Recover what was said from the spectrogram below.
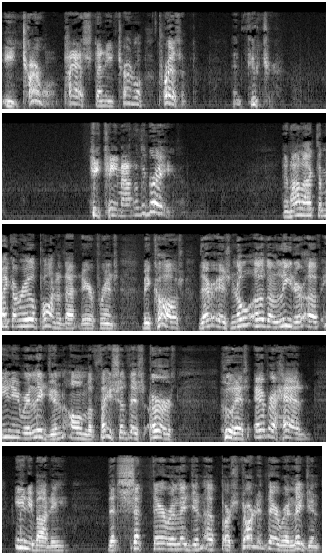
eternal, past and eternal, present and future. He came out of the grave. And I like to make a real point of that, dear friends, because there is no other leader of any religion on the face of this earth who has ever had anybody that set their religion up or started their religion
